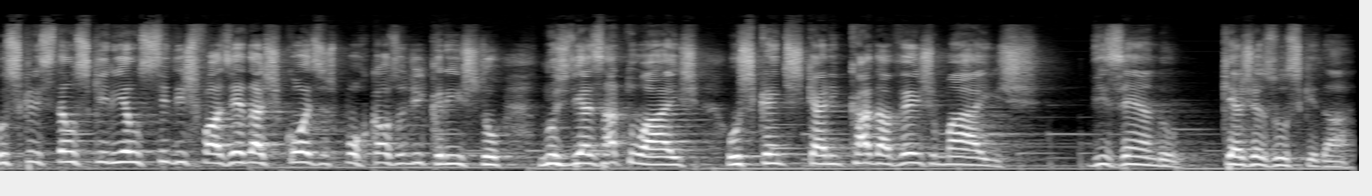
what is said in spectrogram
os cristãos queriam se desfazer das coisas por causa de Cristo, nos dias atuais os crentes querem cada vez mais, dizendo que é Jesus que dá.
